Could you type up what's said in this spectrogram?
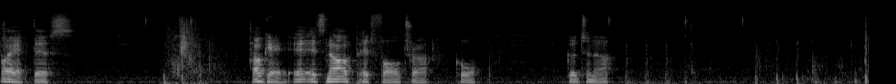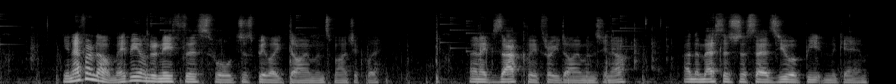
Oh yeah, this. Okay, it's not a pitfall trap. Cool. Good to know. You never know. Maybe underneath this will just be like diamonds magically. And exactly three diamonds, you know? And the message just says you have beaten the game.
